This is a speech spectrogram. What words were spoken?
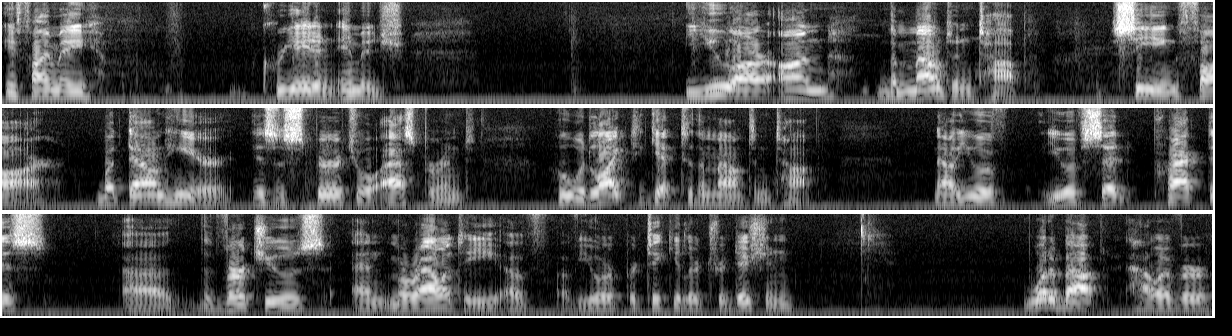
If I may create an image, you are on the mountaintop seeing far, but down here is a spiritual aspirant who would like to get to the mountaintop. Now you have you have said practice uh, the virtues and morality of, of your particular tradition. What about, however,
